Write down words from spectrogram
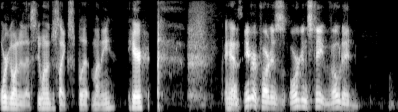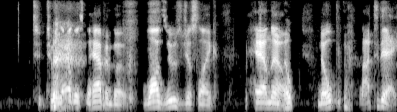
we're going to this. You want to just like split money here? and My favorite part is Oregon State voted to, to allow this to happen, but Wazoo's just like, hell no, nope, nope, not today.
